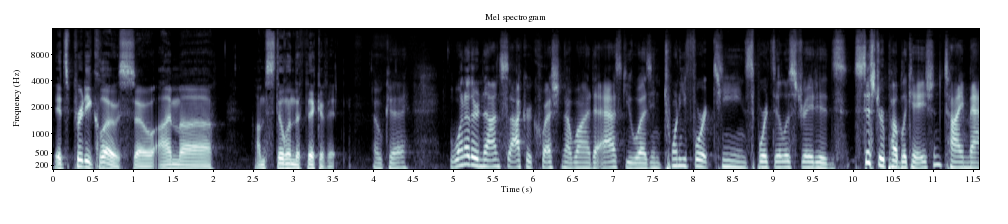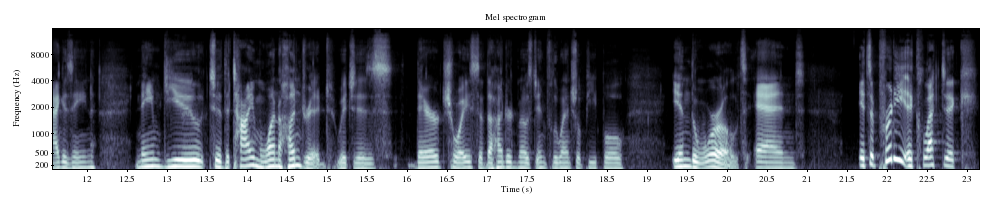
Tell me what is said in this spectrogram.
it's pretty close. So I'm uh, I'm still in the thick of it. Okay. One other non soccer question I wanted to ask you was in 2014, Sports Illustrated's sister publication, Time Magazine, named you to the Time 100, which is their choice of the 100 most influential people in the world. And it's a pretty eclectic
